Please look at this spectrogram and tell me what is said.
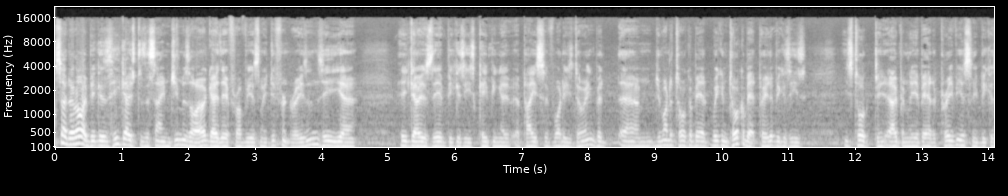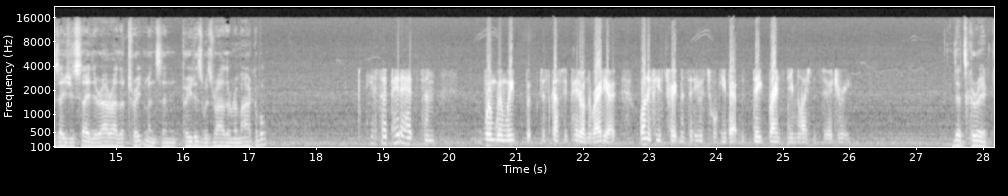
So did I, because he goes to the same gym as I. I go there for obviously different reasons. He uh, he goes there because he's keeping a, a pace of what he's doing. But um, do you want to talk about? We can talk about Peter because he's he's talked openly about it previously. Because as you say, there are other treatments, and Peter's was rather remarkable. Yeah, so Peter had some when, when we discussed with Peter on the radio, one of his treatments that he was talking about was deep brain stimulation surgery. That's correct.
